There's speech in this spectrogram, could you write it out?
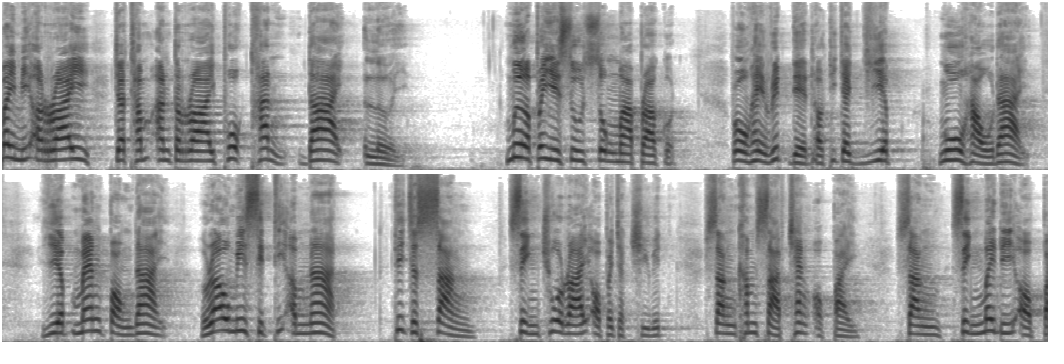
ไม่มีอะไรจะทำอันตรายพวกท่านได้เลย เมื่อพระเยซูทรงมาปรากฏ พระองค์ให้ฤทธิเดชเราที่จะเหยียบงูเห่าได้ เหยียบแมงป่องได้ เรามีสิทธิอำนาจที่จะสั่งสิ่งชั่วร้ายออกไปจากชีวิต สั่งคำสาปแช่งออกไป สั่งสิ่งไม่ดีออกไป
